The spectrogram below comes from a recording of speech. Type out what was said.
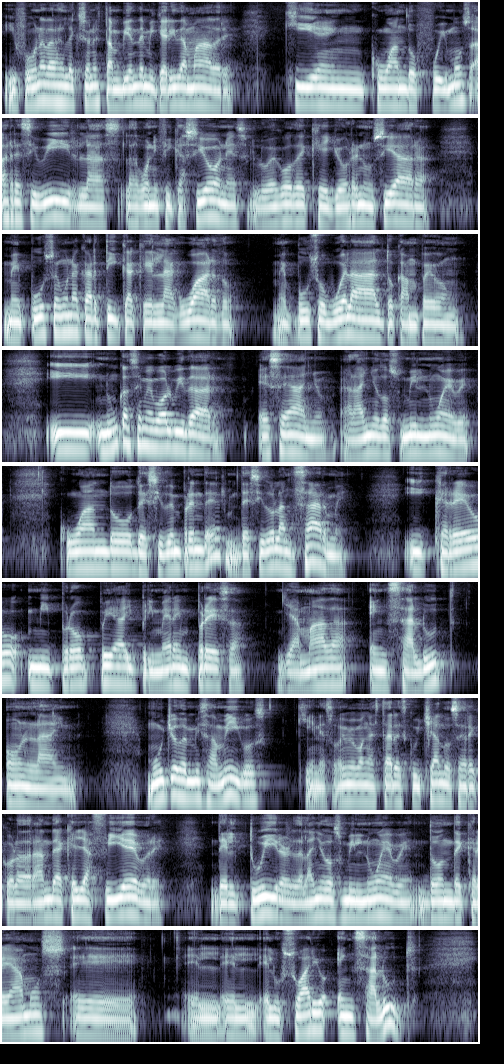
Y fue una de las lecciones también de mi querida madre, quien cuando fuimos a recibir las, bonificaciones, luego de que yo renunciara, me puso en una cartica que la guardo, me puso vuela alto campeón. Y nunca se me va a olvidar ese año, el año 2009, cuando decido emprender, decido lanzarme y creo mi propia y primera empresa llamada En Salud Online. Muchos de mis amigos, quienes hoy me van a estar escuchando, se recordarán de aquella fiebre del Twitter del año 2009, donde creamos eh, el, el usuario En Salud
